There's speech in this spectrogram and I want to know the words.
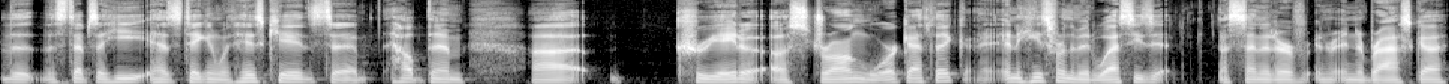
the, the steps that he has taken with his kids to help them uh, create a, a, strong work ethic. And he's from the Midwest. He's a senator in, in Nebraska.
